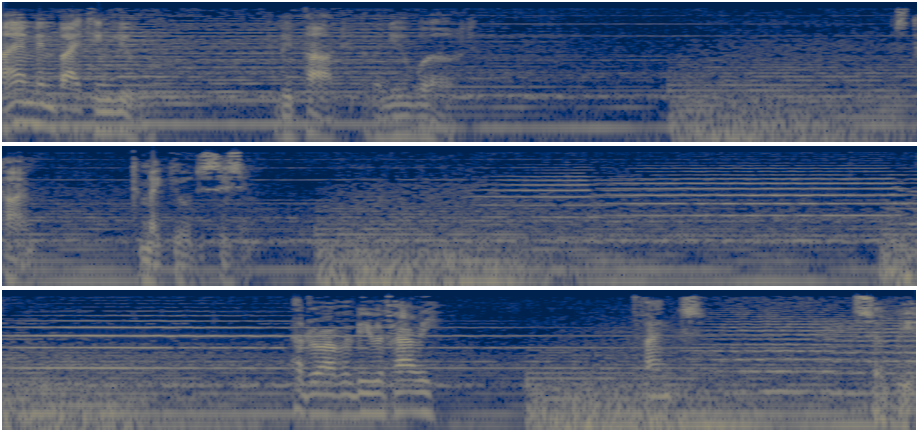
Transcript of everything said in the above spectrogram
I am inviting you to be part of a new world. It's time to make your decision. I'd rather be with Harry. So be it.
